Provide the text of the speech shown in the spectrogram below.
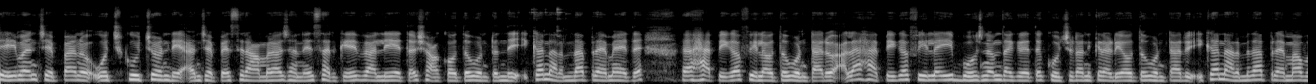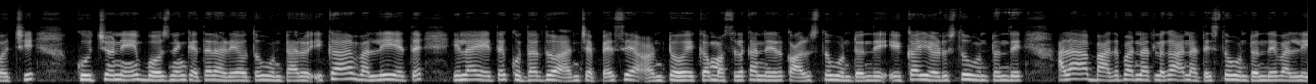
చేయమని చెప్పాను వచ్చి కూర్చోండి అని చెప్పేసి రామరాజు అనేసరికి వాళ్ళు అయితే షాక్ అవుతూ ఉంటుంది. ఇక నర్మదా ప్రేమ అయితే హ్యాపీగా ఫీల్ అవుతూ ఉంటారు. అలా హ్యాపీగా ఫీల్ అయ్యి భోజనం దగ్గర అయితే కూర్చోడానికి రెడీ అవుతూ ఉంటారు. ఇక నర్మదా ప్రేమ వచ్చి కూర్చొని భోజనంకి అయితే రెడీ అవుతూ ఉంటారు. ఇక వల్లి అయితే ఇలా అయితే కుదరదు అని చెప్పేసి అంటూ ఇక మొసలి కన్నీరు కాలుస్తూ ఉంటుంది. ఇక ఏడుస్తూ ఉంటుంది. అలా బాధపడినట్లుగా నటిస్తూ ఉంటుంది వల్లి.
